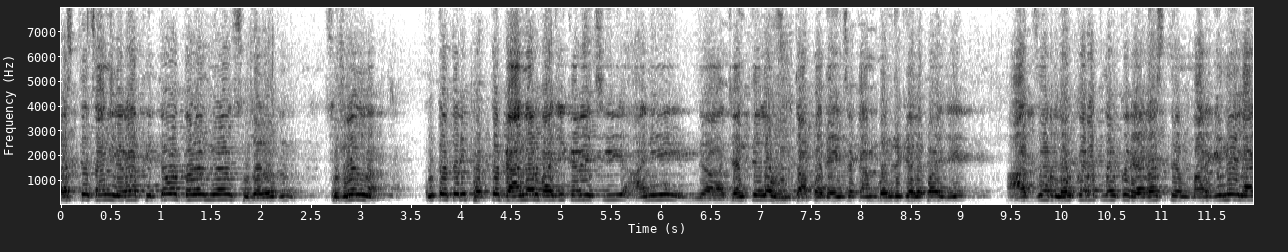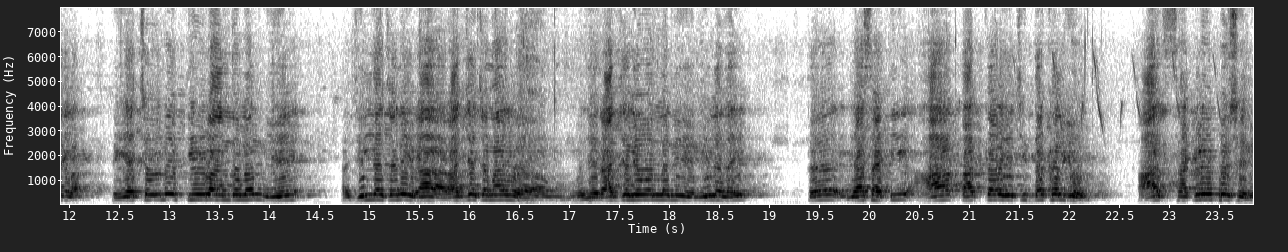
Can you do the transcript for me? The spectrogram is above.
रस्ते चांगले राहतील तेव्हा दळणवळण सुधार सुधरेल ना. कुठंतरी फक्त बॅनरबाजी करायची आणि जनतेला हुलतापा द्यायचं काम बंद केलं पाहिजे. आज जर लवकरात लवकर या रस्ते मार्गी नाही लागला तर याच्यावरून तीव्र आंदोलन हे जिल्ह्याच्या नाही रा- राज्याच्या माग म्हणजे राज्य लेवलला नेलं जाईल. तर यासाठी हा तात्काळ याची दखल घेऊन आज साखळी उपोषण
